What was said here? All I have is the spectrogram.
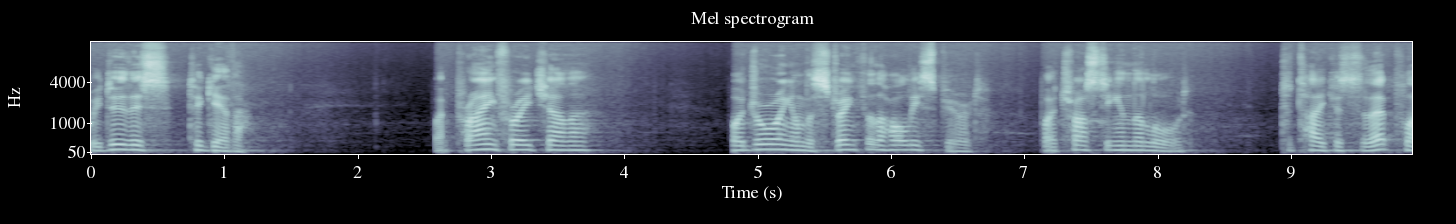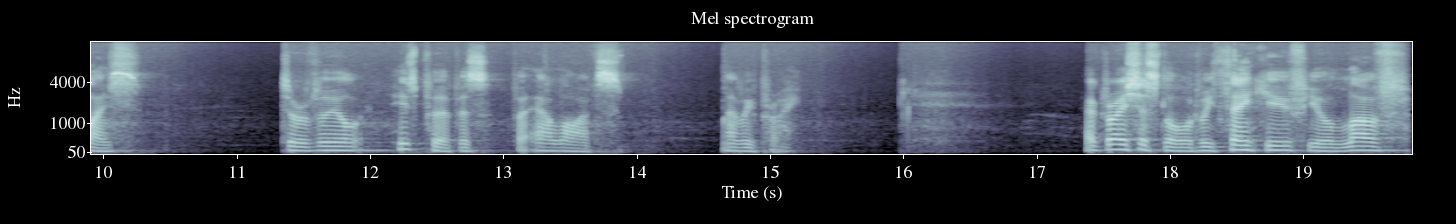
We do this together by praying for each other, by drawing on the strength of the Holy Spirit, by trusting in the Lord to take us to that place to reveal His purpose for our lives. May we pray. Our gracious Lord, we thank you for your love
